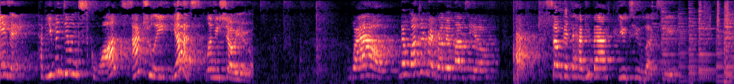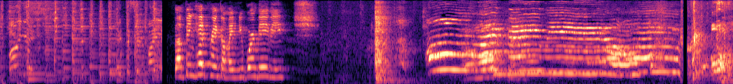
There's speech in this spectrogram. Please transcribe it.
Amazing. Have you been doing squats? Actually, yes. Let me show you. Wow, no wonder my brother loves you. So good to have you back. You too, Lexi. Bumping head prank on my newborn baby. Shh. Oh, my oh. baby! Oh. Oh.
